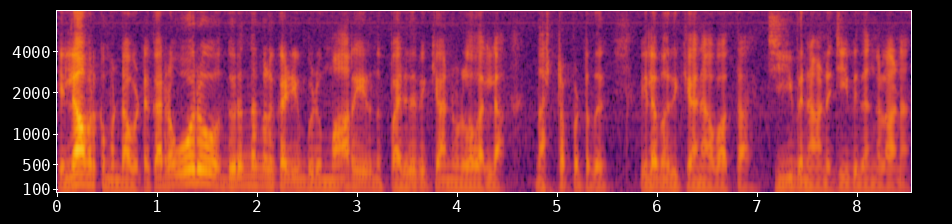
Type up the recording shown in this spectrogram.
എല്ലാവർക്കും ഉണ്ടാവട്ടെ. കാരണം ഓരോ ദുരന്തങ്ങൾ കഴിയുമ്പോഴും മാറിയിരുന്ന് പരിതപിക്കാനുള്ളതല്ല നഷ്ടപ്പെട്ടത്. വിലമതിക്കാനാവാത്ത ജീവനാണ് ജീവിതങ്ങളാണ്.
